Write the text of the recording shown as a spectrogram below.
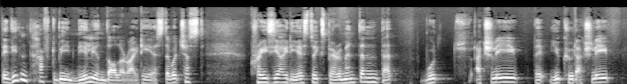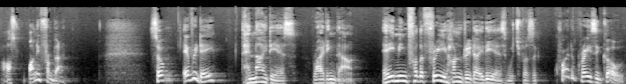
They didn't have to be million dollar ideas. They were just crazy ideas to experiment and that would actually you could actually ask money from that so every day 10 ideas writing down aiming for the 300 ideas which was a, quite a crazy goal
